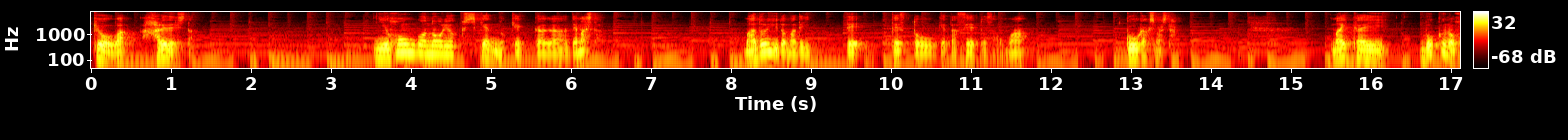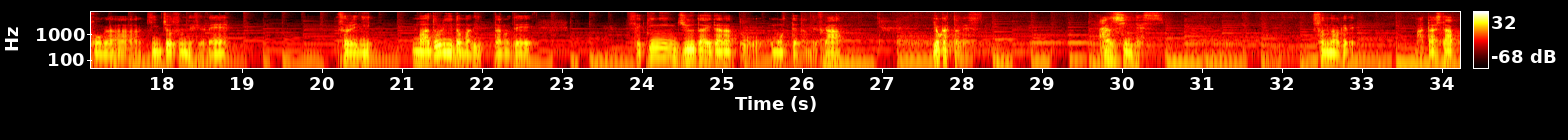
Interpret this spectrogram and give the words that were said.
今日は晴れでした。日本語能力試験の結果が出ました。マドリードまで行ってテストを受けた生徒さんは合格しました。毎回僕の方が緊張するんですよね。それにマドリードまで行ったので責任重大だなと思ってたんですが良かったです。安心です。そんなわけでまた明日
